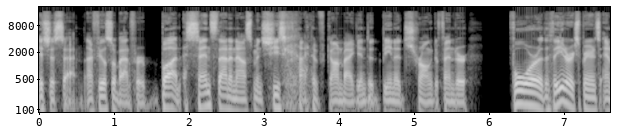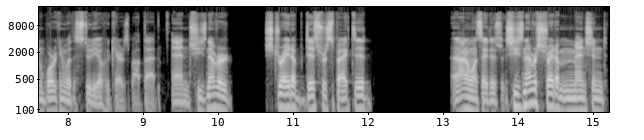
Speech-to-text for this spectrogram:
It's just sad. I feel so bad for her. But since that announcement, she's kind of gone back into being a strong defender for the theater experience and working with a studio who cares about that. And she's never straight up disrespected. I don't want to say this. She's never straight up mentioned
